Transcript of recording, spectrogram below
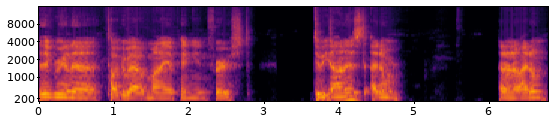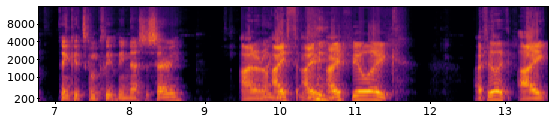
I think we're going to talk about my opinion first. To be honest, I don't. I don't know. I don't think it's completely necessary. I don't know. I th- I I feel like I feel like I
